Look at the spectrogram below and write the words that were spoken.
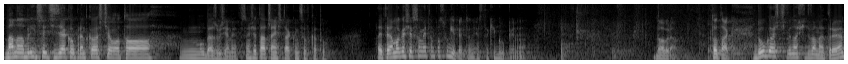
Mamy obliczyć z jaką prędkością oto uderzył w ziemię. W sensie ta część, ta końcówka tu. Ej, to ja mogę się w sumie tym posługiwać, to nie jest takie głupie, nie? Dobra. To tak, długość wynosi 2 metry.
